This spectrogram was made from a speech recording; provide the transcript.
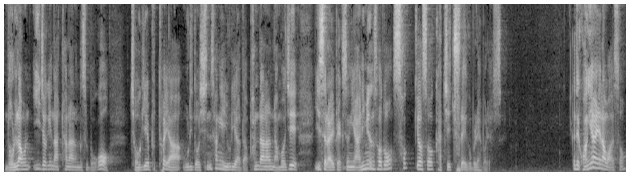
놀라운 이적이 나타나는 것을 보고 저기에 붙어야 우리도 신상에 유리하다 판단한 나머지 이스라엘 백성이 아니면서도 섞여서 같이 출애굽을 해버렸어요. 근데 광야에 나와서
